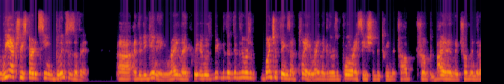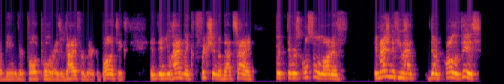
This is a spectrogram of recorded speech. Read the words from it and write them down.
we actually started seeing glimpses of it uh, at the beginning, right? Like it was, there was a bunch of things at play, right? Like there was a polarization between the Trump, Trump and Biden. Like Trump ended up being a very polarizing guy for American politics, and, and you had like friction on that side. But there was also a lot of, imagine if you had done all of this,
